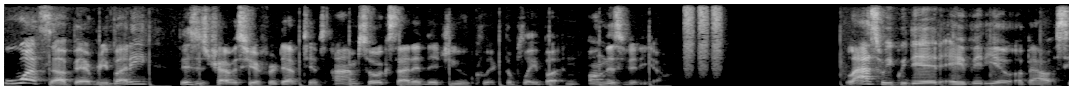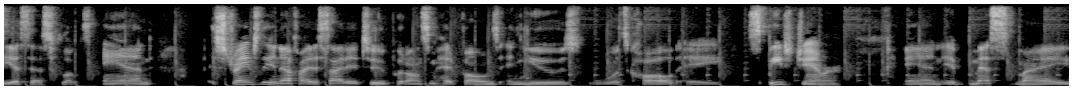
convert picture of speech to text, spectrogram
What's up everybody? This is Travis here for Dev Tips. I'm so excited that you clicked the play button on this video. Last week we did a video about CSS floats and strangely enough I decided to put on some headphones and use what's called a speech jammer and it messed my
